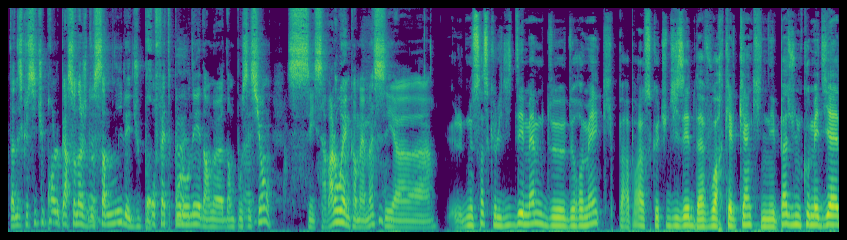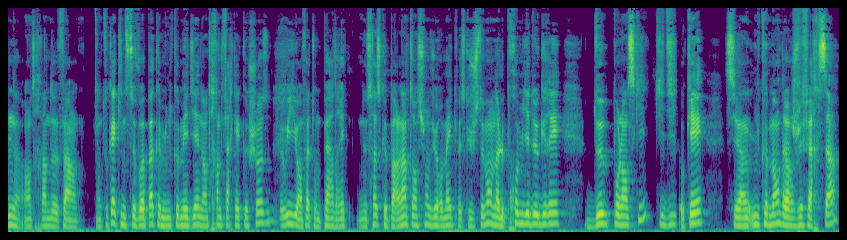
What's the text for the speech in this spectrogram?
Tandis que si tu prends le personnage de Ouais. Sam Neill et du prophète polonais dans, dans Possession, c'est ça va loin quand même. Hein, c'est euh... ne serait-ce que l'idée même de, de remake par rapport à ce que tu disais d'avoir quelqu'un qui n'est pas une comédienne en train de enfin en tout cas qui ne se voit pas comme une comédienne en train de faire quelque chose. Oui en fait on perdrait ne serait-ce que par l'intention du remake parce que justement on a le premier degré de Polanski qui dit ok c'est un- une commande alors je vais faire ça.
